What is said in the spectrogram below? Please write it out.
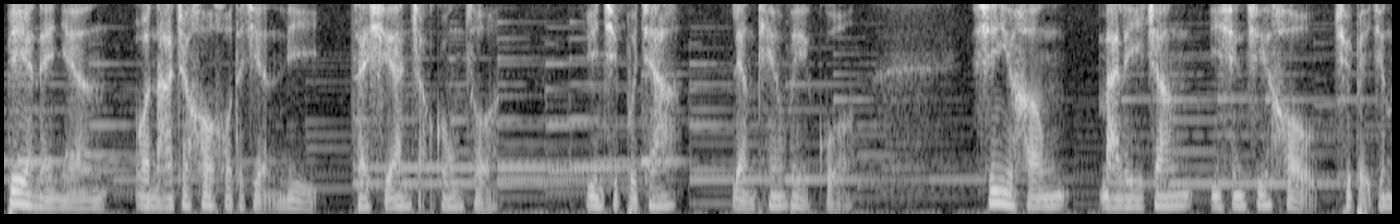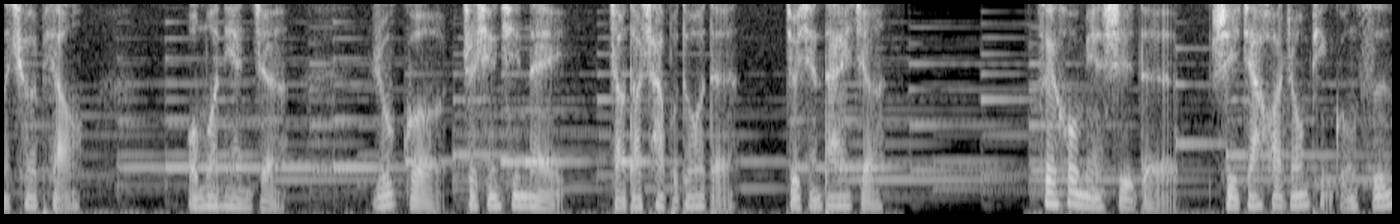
毕业那年。我拿着厚厚的简历在西安找工作，运气不佳，两天未果，心一横，买了一张一星期后去北京的车票。我默念着，如果这星期内找到差不多的，就先待着。最后面试的是一家化妆品公司，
